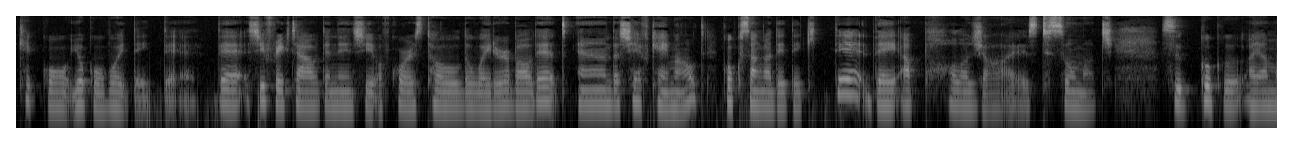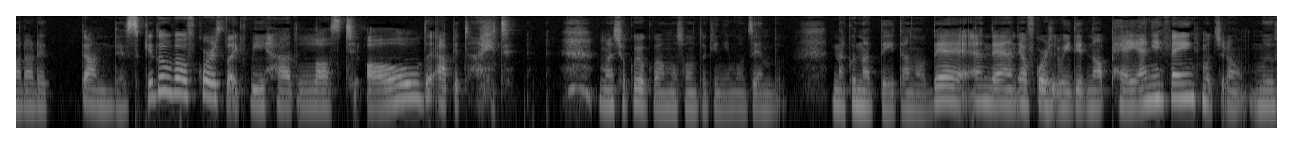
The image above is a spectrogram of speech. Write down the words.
結構よく覚えていて。で she freaked out and then she of course told the waiter about it and the chef came out コックさんが出てきて they apologized so much すっごく謝られたんですけど but of course like we had lost all the appetite まあ食欲はもうその時にもう全部なくなっていたので and then of course we did not pay anything もちろん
